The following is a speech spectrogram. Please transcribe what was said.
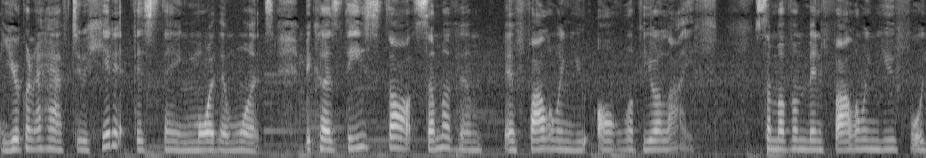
you're going to have to hit at this thing more than once because these thoughts, some of them been following you all of your life. Some of them been following you for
